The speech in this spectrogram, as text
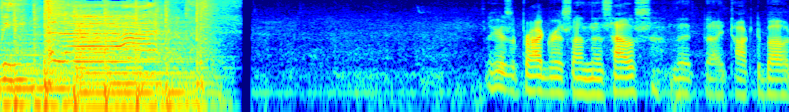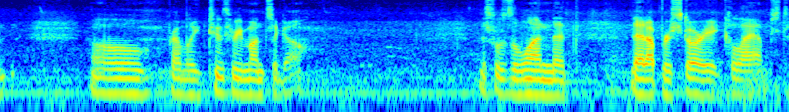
be alive. So here's the progress on this house that I talked about, oh, probably two, three months ago. This was the one that that upper story had collapsed.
